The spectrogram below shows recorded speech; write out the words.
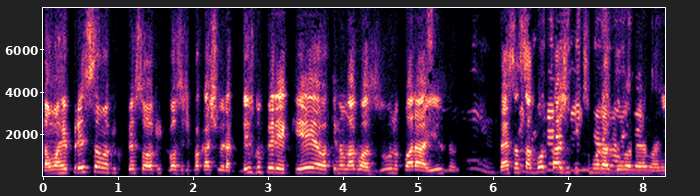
Tá uma repressão aqui com o pessoal aqui que gosta de ir pra cachoeira, desde o Perequê, aqui no Lago Azul, no Paraíso. Tá essa sabotagem aqui com os moradores, né, mano?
